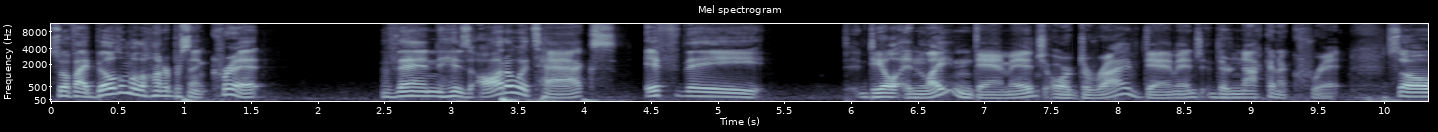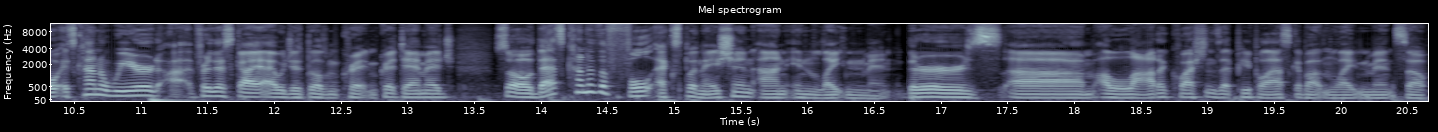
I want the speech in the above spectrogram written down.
So if I build him with 100% crit, then his auto attacks, if they deal enlightened damage or derived damage, they're not going to crit. So it's kind of weird. For this guy, I would just build him crit and crit damage. So that's kind of the full explanation on enlightenment. There's um, a lot of questions that people ask about enlightenment. So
